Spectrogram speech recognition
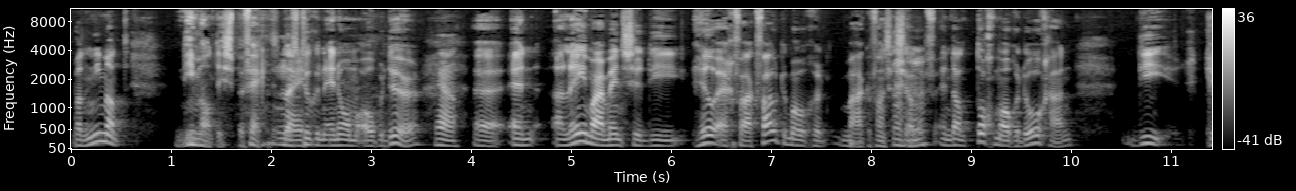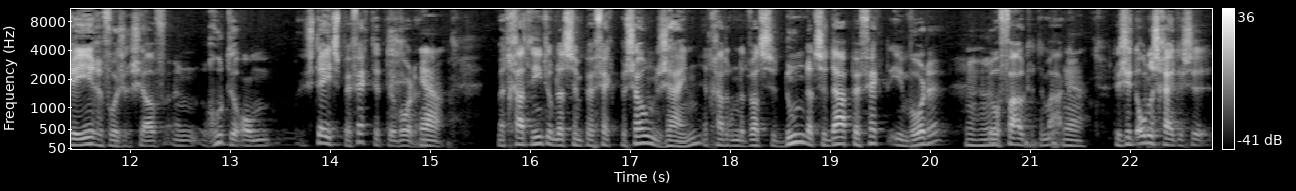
Want niemand, niemand is perfect. Dat is natuurlijk een enorme open deur. ja, Eh, en alleen maar mensen die heel erg vaak fouten mogen maken van zichzelf. Mhm. en dan toch mogen doorgaan. die creëren voor zichzelf een route om steeds perfecter te worden. ja, Maar het gaat er niet om dat ze een perfect persoon zijn. Het gaat erom dat wat ze doen, dat ze daar perfect in worden Mhm. door fouten te maken. ja, Dus het onderscheid tussen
